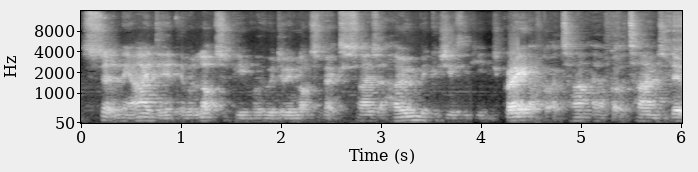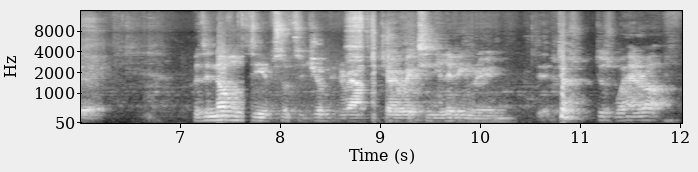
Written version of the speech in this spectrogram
certainly I did. There were lots of people who were doing lots of exercise at home because you're thinking it's great. I've got a time. I've got the time to do it. But the novelty of sort of jumping around to Joe Wicks in your living room does, does wear off.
